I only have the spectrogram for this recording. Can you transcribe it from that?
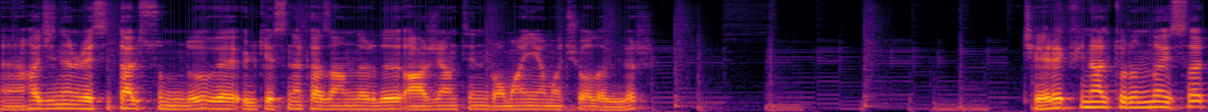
ee, Hacı'nın resital sunduğu ve ülkesine kazandırdığı Arjantin-Romanya maçı olabilir. Çeyrek final turunda ise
